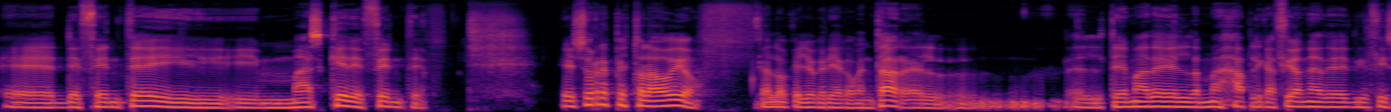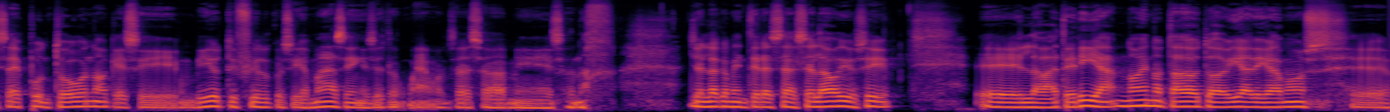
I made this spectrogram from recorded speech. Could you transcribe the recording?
eh, decente y, y más que decente. Eso respecto al audio, que es lo que yo quería comentar. El, el tema de las aplicaciones de 16.1, que si Beautiful, que si Amazing, etc. Bueno, eso a mí eso no. Yo lo que me interesa es el audio, sí. Eh, la batería, no he notado todavía, digamos, eh,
